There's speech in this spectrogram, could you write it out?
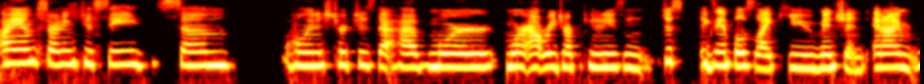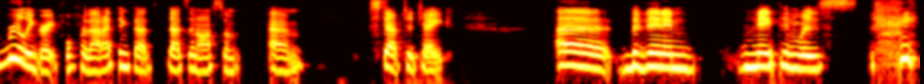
I am starting to see some holiness churches that have more more outreach opportunities and just examples like you mentioned and i'm really grateful for that. I think that that's an awesome um, step to take. Uh but then in nathan was he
